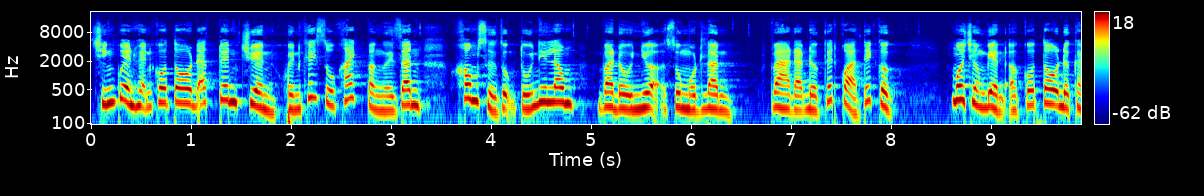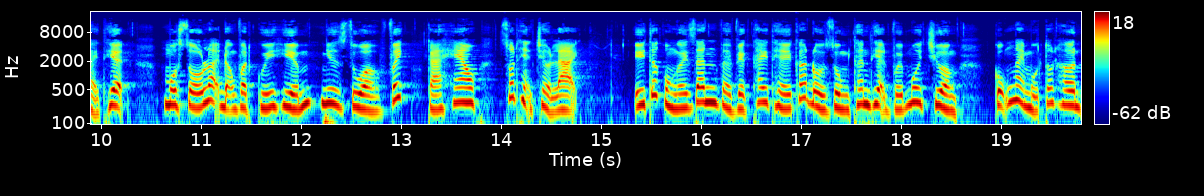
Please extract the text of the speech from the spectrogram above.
chính quyền huyện Cô Tô đã tuyên truyền khuyến khích du khách và người dân không sử dụng túi ni lông và đồ nhựa dùng một lần và đạt được kết quả tích cực. Môi trường biển ở Cô Tô được cải thiện, một số loại động vật quý hiếm như rùa, vích, cá heo xuất hiện trở lại. Ý thức của người dân về việc thay thế các đồ dùng thân thiện với môi trường cũng ngày một tốt hơn.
